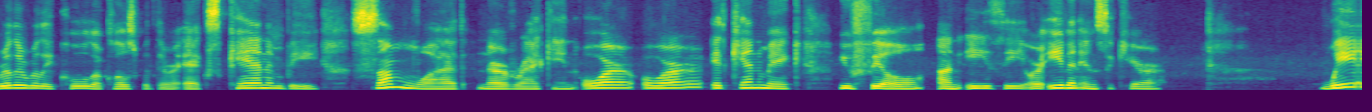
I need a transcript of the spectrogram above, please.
really, really cool or close with their ex can be somewhat nerve wracking, or or it can make you feel uneasy or even insecure. We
